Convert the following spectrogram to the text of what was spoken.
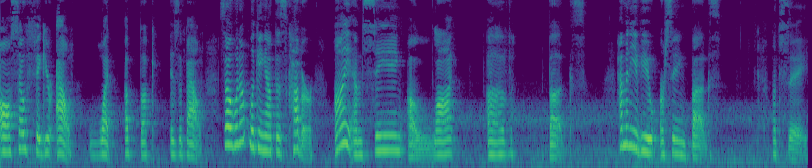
also figure out what a book is about. So when I'm looking at this cover, I am seeing a lot of bugs. How many of you are seeing bugs? Let's see.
